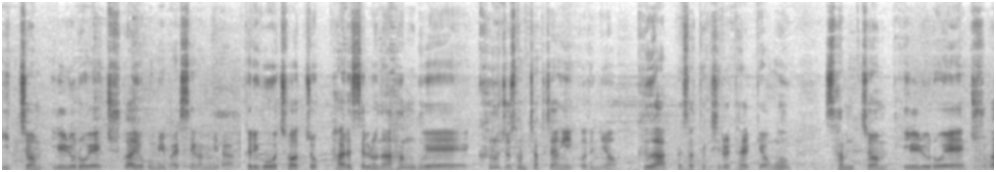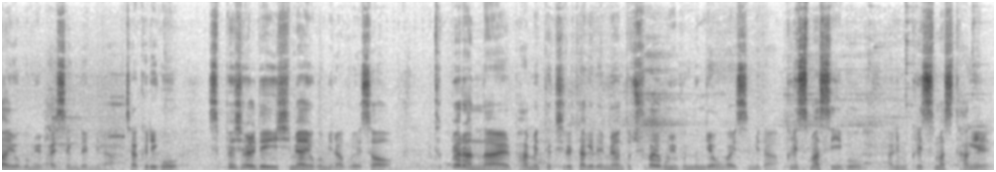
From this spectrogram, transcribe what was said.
2.1유로의 추가 요금이 발생합니다. 그리고 저쪽 바르셀로나 항구에 크루즈 선착장이 있거든요. 그 앞에서 택시를 탈 경우 3.1유로의 추가 요금이 발생됩니다. 자, 그리고 스페셜 데이 심야 요금이라고 해서 특별한 날 밤에 택시를 타게 되면 또 추가 요금이 붙는 경우가 있습니다. 크리스마스 이브 아니면 크리스마스 당일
